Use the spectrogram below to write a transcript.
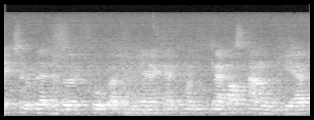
egyszerűbb lenne workflow-kat, hogy ilyeneket, mondjuk, mert használunk ilyet,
